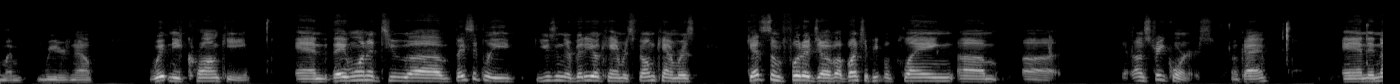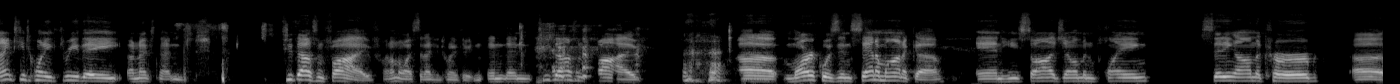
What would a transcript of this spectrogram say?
my readers now. Whitney Kroenke, and they wanted to uh, basically using their video cameras, film cameras, get some footage of a bunch of people playing um, uh, on street corners. Okay, and in 1923, they or next not 2005. I don't know why I said 1923. In, in 2005, uh, Mark was in Santa Monica and he saw a gentleman playing, sitting on the curb, uh,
